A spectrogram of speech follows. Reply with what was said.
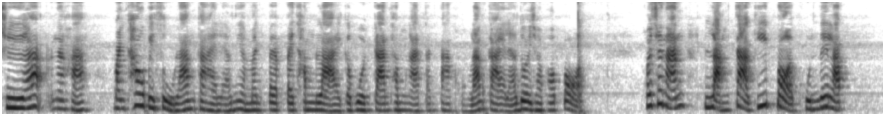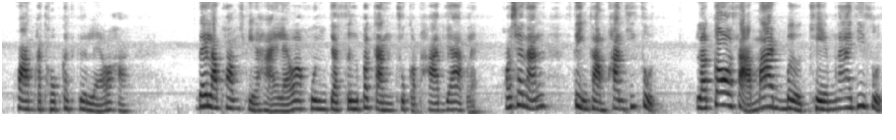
เชื้อนะคะ มันเข้าไปสู่ร่างกายแล้วเนี่ย มันไปไปทำลายกระบวนการทำงานต่างๆ ของร่างกายแล้วโดยเฉพาะปอด เพราะฉะนั้นหลังจากที่ปอดคุณได้รับ ความกระทบกระเทือนแล้วอะค่ะ ได้รับความเสียหายแล้วอะคุณจะซื้อประกันสุขภาพยากแหละ เพราะฉะนั้นสิ่งสำคัญที่สุด แล้วก็สามารถเบิกเคลมง่ายที่สุด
